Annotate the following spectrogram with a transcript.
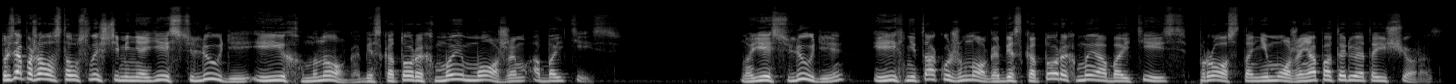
Друзья, пожалуйста, услышьте меня, есть люди, и их много, без которых мы можем обойтись. Но есть люди, и их не так уж много, без которых мы обойтись просто не можем. Я повторю это еще раз.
